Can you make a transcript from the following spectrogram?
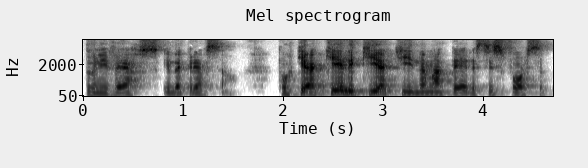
do universo e da criação. Porque aquele que aqui na matéria se esforça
